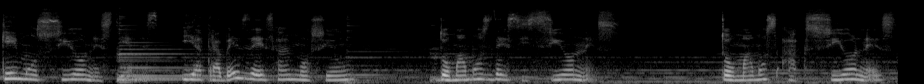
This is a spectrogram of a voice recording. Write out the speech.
¿Qué emociones tienes? Y a través de esa emoción tomamos decisiones, tomamos acciones.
